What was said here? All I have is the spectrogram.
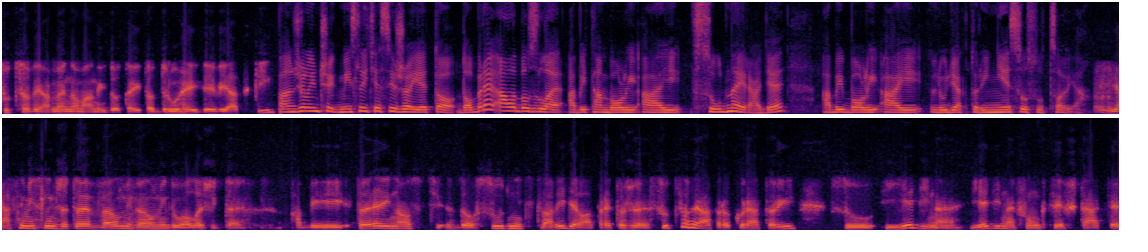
sudcovia menovaní do tejto druhej deviatky. Pán Žilinčík, myslíte si, že je to dobré alebo zlé, aby tam boli aj v súdnej rade, aby boli aj ľudia, ktorí nie sú sudcovia? Ja si myslím, že to je veľmi, veľmi dôležité aby verejnosť do súdnictva videla, pretože sudcovia a prokurátori sú jediné, jediné funkcie v štáte,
